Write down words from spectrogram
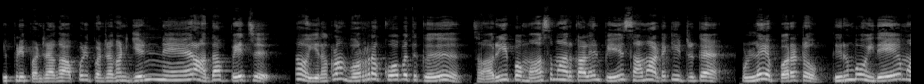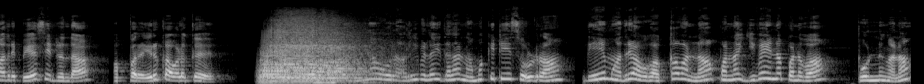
இப்படி பண்றாங்க அப்படி பண்றாங்கன்னு என் நேரம் அதான் பேச்சு. ஆ, எனக்கெல்லாம் வர்ற கோபத்துக்கு சாரி இப்ப மாசமா இருக்காளேன்னு பேசாம அடக்கிட்டு இருக்கேன் பிள்ளைய புரட்டும். திரும்பவும் இதே மாதிரி பேசிட்டு இருந்தா அப்புறம் இருக்கு அவளுக்கு. என்ன ஒரு அறிவுல இதெல்லாம் நமக்கிட்டே சொல்றான்? இதே மாதிரி அவங்க அக்காவை நான் பண்ணா இவன் என்ன பண்ணுவான் பொண்ணுங்கன்னா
